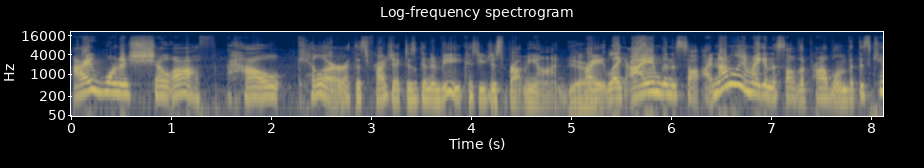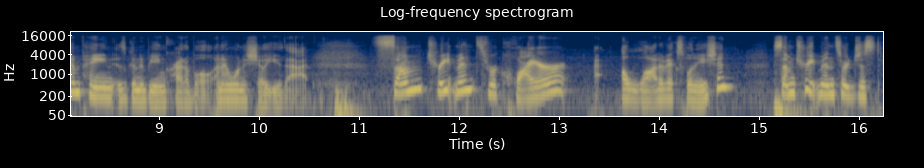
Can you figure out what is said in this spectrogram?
I want to show off how killer this project is going to be because you just brought me on, Yeah. right? Like I am going to solve. Not only am I going to solve the problem, but this campaign is going to be incredible, and I want to show you that. Some treatments require a lot of explanation. Some treatments are just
